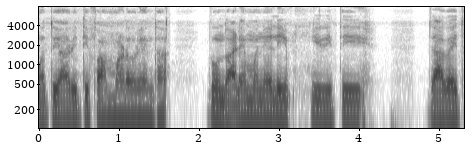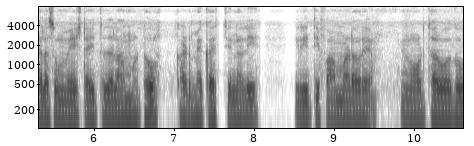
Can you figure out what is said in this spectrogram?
ಮತ್ತು ಯಾವ ರೀತಿ ಫಾರ್ಮ್ ಮಾಡವ್ರೆ ಅಂತ. ಇದು ಒಂದು ಹಳೆ ಮನೆಯಲ್ಲಿ ಈ ರೀತಿ ಜಾಗ ಐತಲ್ಲ ಸುಮ್ಮನೆ ವೇಸ್ಟ್ ಆಯ್ತದಲ್ಲ ಅಂದ್ಬಿಟ್ಟು ಕಡಿಮೆ ಖರ್ಚಿನಲ್ಲಿ ಈ ರೀತಿ ಫಾರ್ಮ್ ಮಾಡವ್ರೆ. ನೀವು ನೋಡ್ತಾ ಇರ್ಬೋದು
